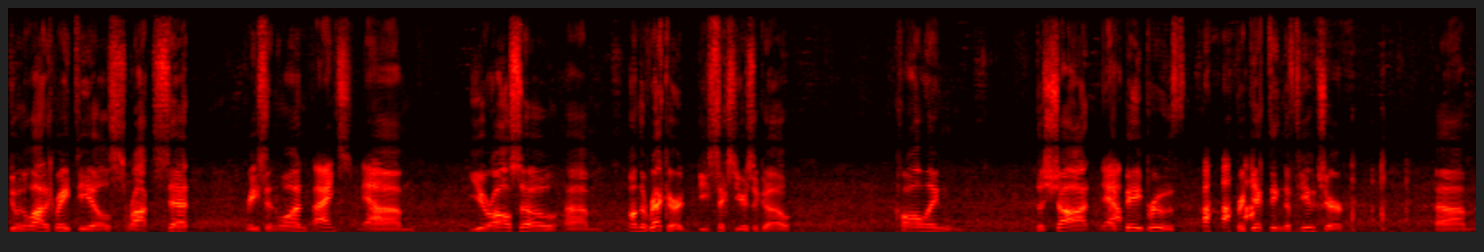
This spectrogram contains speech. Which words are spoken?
doing a lot of great deals, Rockset, recent one. Thanks, yeah. Um, you're also um, on the record, six years ago, calling the shot yeah. like Babe Ruth, predicting the future. Um,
